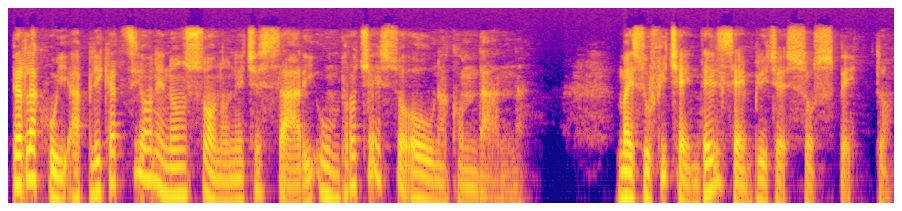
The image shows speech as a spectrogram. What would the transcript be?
per la cui applicazione non sono necessari un processo o una condanna, ma è sufficiente il semplice sospetto.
